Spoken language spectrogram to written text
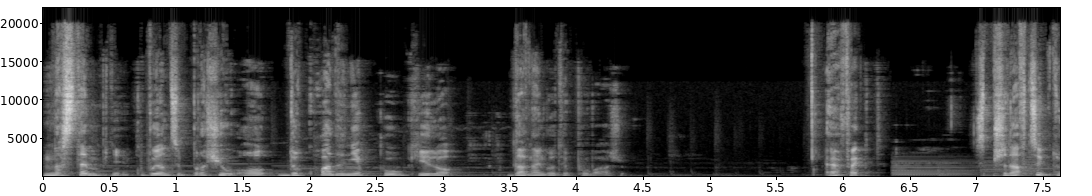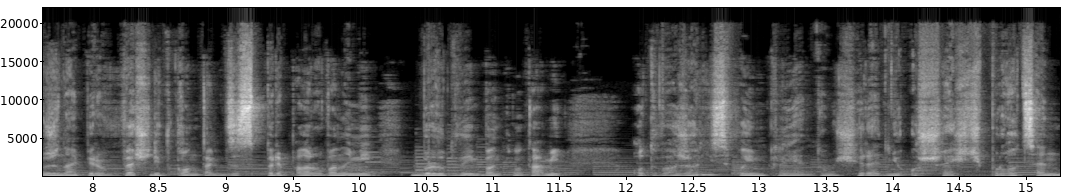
następnie kupujący prosił o dokładnie pół kilo danego typu warzyw. Efekt? Sprzedawcy, którzy najpierw weszli w kontakt ze spreparowanymi brudnymi banknotami, odważali swoim klientom średnio o 6%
